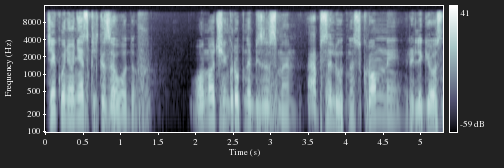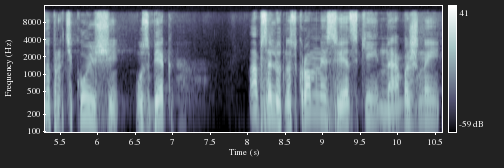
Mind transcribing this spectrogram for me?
Человек, у него несколько заводов. Он очень крупный бизнесмен, абсолютно скромный, религиозно практикующий, узбек, абсолютно скромный, светский, набожный.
